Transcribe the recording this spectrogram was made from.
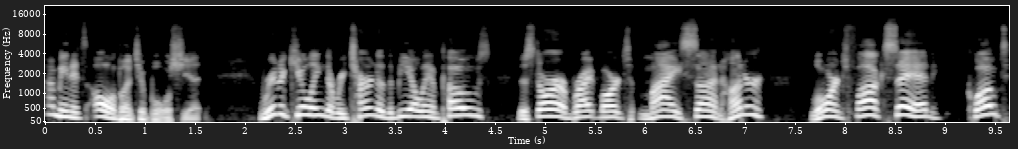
I mean, it's all a bunch of bullshit. Ridiculing the return of the BLM pose, the star of Breitbart's My Son Hunter, Laurence Fox said, quote,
